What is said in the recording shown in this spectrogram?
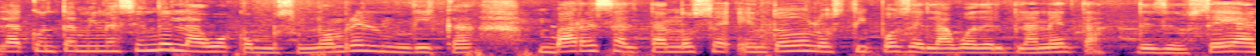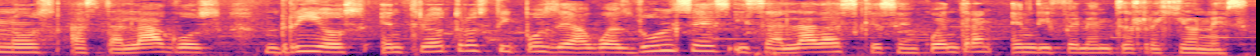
La contaminación del agua, como su nombre lo indica, va resaltándose en todos los tipos del agua del planeta, desde océanos hasta lagos, ríos, entre otros tipos de aguas dulces y saladas que se encuentran en diferentes regiones.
